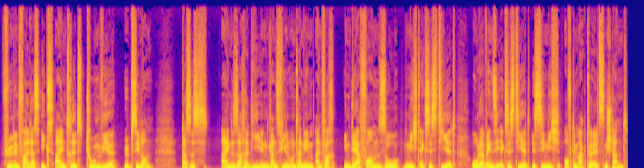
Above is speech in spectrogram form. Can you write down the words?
für den Fall, dass X eintritt, tun wir Y. Das ist eine Sache, die in ganz vielen Unternehmen einfach in der Form so nicht existiert oder wenn sie existiert, ist sie nicht auf dem aktuellsten Stand.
